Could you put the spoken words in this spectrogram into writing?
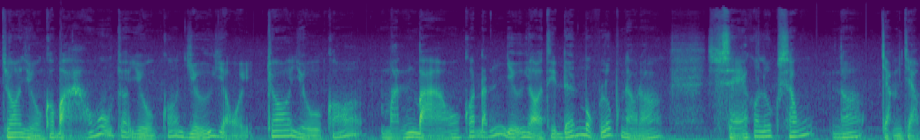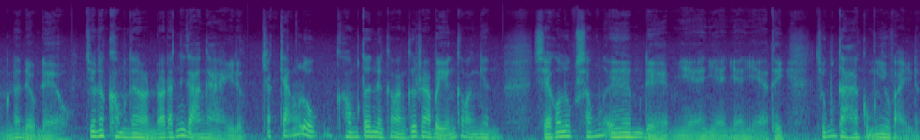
Cho dù có bão, cho dù có dữ dội, cho dù có mạnh bạo, có đánh dữ dội thì đến một lúc nào đó sẽ có lúc sóng nó chậm chậm, nó đều đều. Chứ nó không thể nào nó đánh cả ngày được. Chắc chắn luôn, không tin thì các bạn cứ ra biển, các bạn nhìn, sẽ có lúc sóng êm, đềm, nhẹ nhẹ nhẹ nhẹ thì chúng ta cũng như vậy được.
